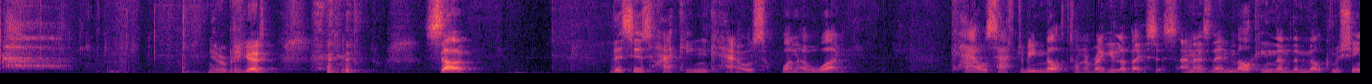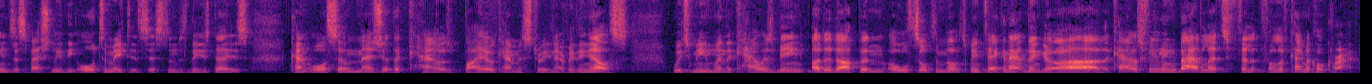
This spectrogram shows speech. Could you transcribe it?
Everybody good? so, this is Hacking Cows 101. cows have to be milked on a regular basis. And as they're milking them, the milk machines, especially the automated systems these days, can also measure the cow's biochemistry and everything else. Which mean when the cow is being uddered up and all sorts of milk's being taken out, and then go, ah, the cow's feeling bad, let's fill it full of chemical crap.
